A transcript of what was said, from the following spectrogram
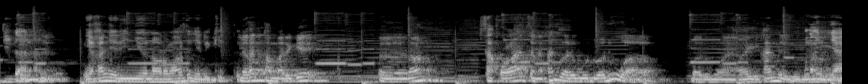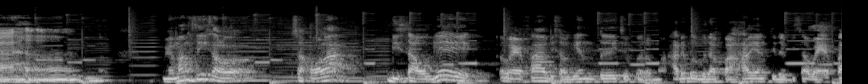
Jika ya kan jadi new normal tuh jadi gitu. ya kan kamar ge eh, non sekolah cina kan 2022 baru mulai lagi kan dari gubernur. Ya, heeh. Memang sih kalau sekolah bisa oge WFH bisa oge ente coba ada beberapa hal yang tidak bisa WFH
